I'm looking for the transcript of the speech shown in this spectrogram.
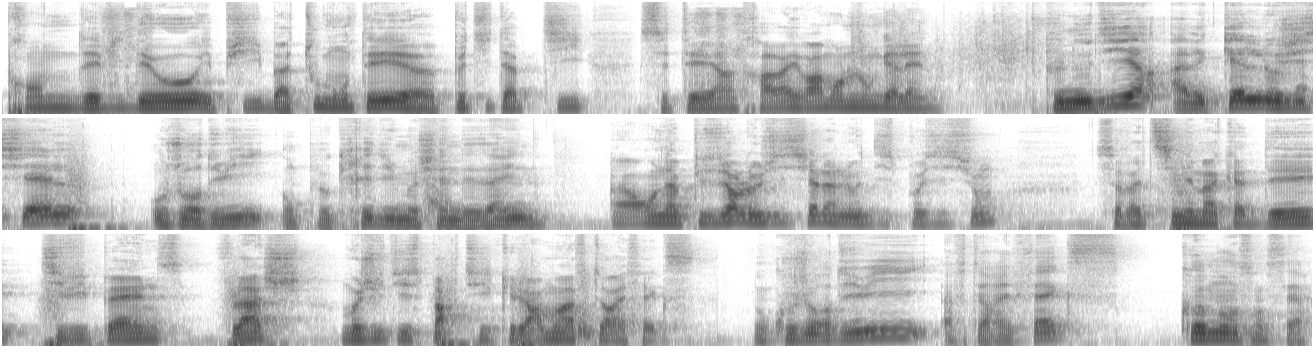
prendre des vidéos et puis bah, tout monter euh, petit à petit. C'était un travail vraiment de longue haleine. Tu peux nous dire avec quel logiciel aujourd'hui on peut créer du motion design? Alors on a plusieurs logiciels à notre disposition. Ça va de Cinema 4D, TV Pens, Flash. Moi j'utilise particulièrement After Effects. Donc aujourd'hui, After Effects, comment on s'en sert?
